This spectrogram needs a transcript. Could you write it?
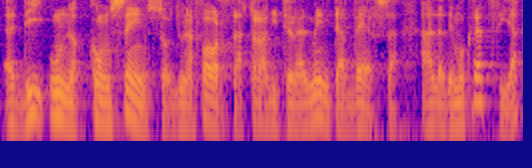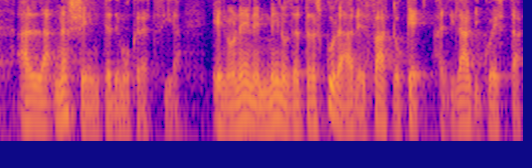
eh, di un consenso di una forza tradizionalmente avversa alla democrazia, alla nascente democrazia e non è nemmeno da trascurare il fatto che, al di là di questa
